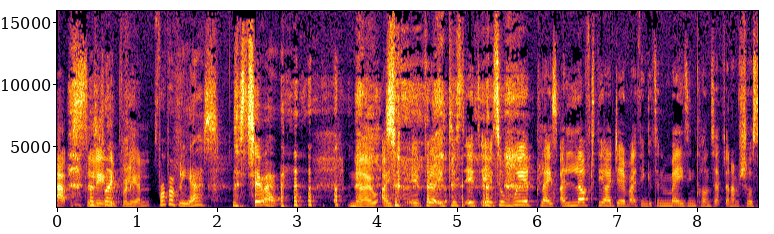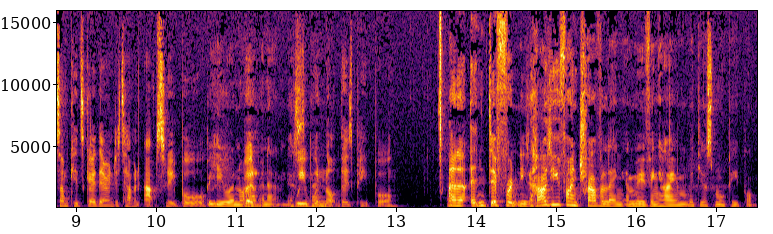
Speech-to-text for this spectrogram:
Absolutely Like, brilliant. Probably yes. Let's do it. No, I, it, it just, it, it's a weird place. I loved the idea of it. I think it's an amazing concept, and I'm sure some kids go there and just have an absolute ball. But you were not But having it We were not those people. and uh, in different news, how do you find traveling and moving home with your small people?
